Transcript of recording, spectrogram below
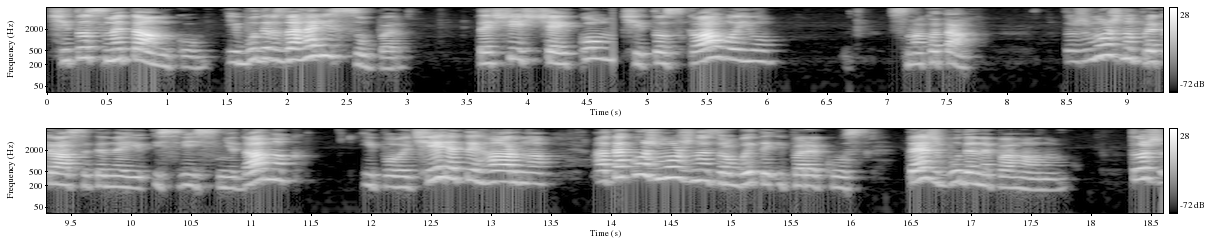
чи то сметанку, і буде взагалі супер. Та ще з чайком, чи то з кавою. Смакота. Тож можна прикрасити нею і свій сніданок, і повечеряти гарно, а також можна зробити і перекус. Теж буде непогано. Тож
